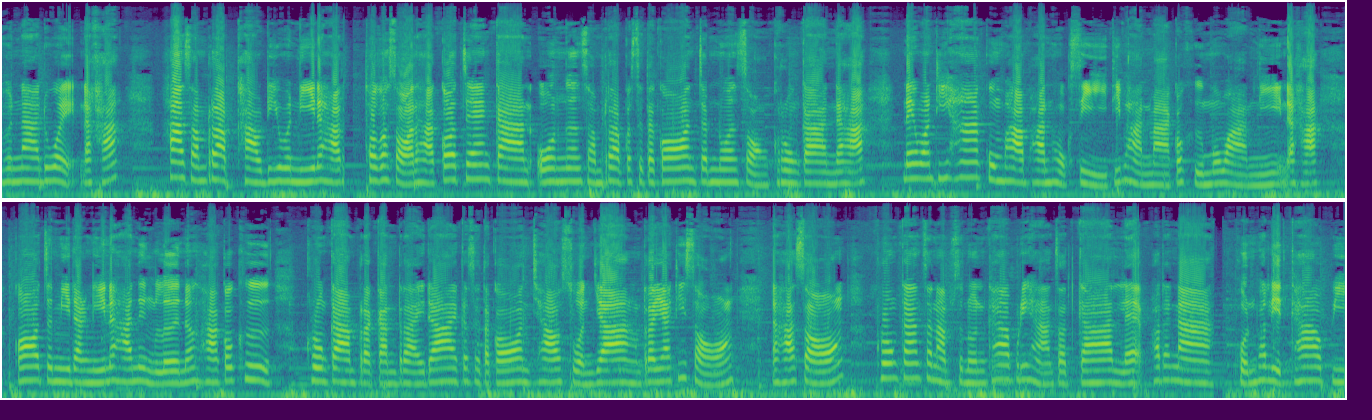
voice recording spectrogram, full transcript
ทั่วหน้าด้วยนะคะ ค่ะสำหรับข่าวดีวันนี้นะคะทกสนะคะก็แจ้งการโอนเงินสำหรับเกษตรกรจำนวน 2 โครงการนะคะ ในวันที่ 5 กุมภาพันธ์64 ที่ผ่านมาก็คือเมื่อวานนี้นะคะ ก็จะมีดังนี้นะคะหนึ่งเลยนะคะก็คือ โครงการประกันรายได้เกษตรกร ชาวสวนยางระยะที่2นะคะ 2. โครงการสนับสนุนค่าบริหารจัดการและพัฒนา ผลผลิตข้าวปี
